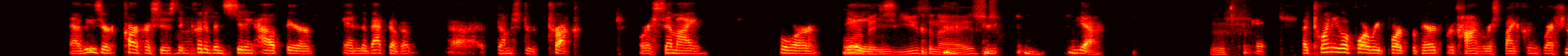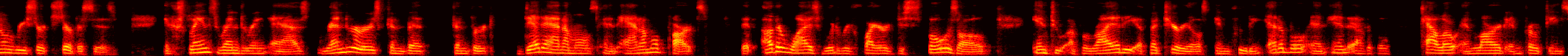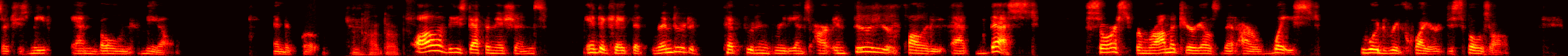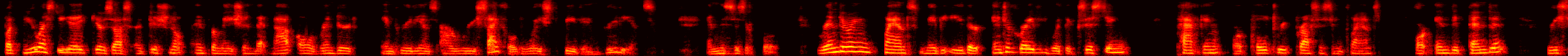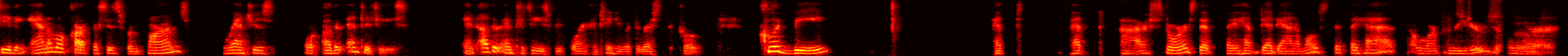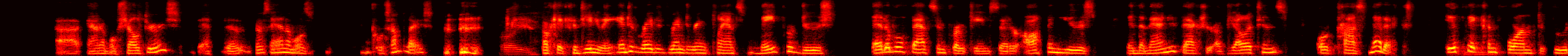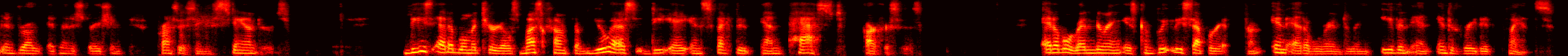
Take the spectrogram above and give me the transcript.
Now, these are carcasses that could have been sitting out there in the back of a uh, dumpster truck or a semi for days. euthanized. yeah. Okay. A 2004 report prepared for Congress by Congressional Research Services explains rendering as renderers convert, convert dead animals and animal parts that otherwise would require disposal into a variety of materials, including edible and inedible tallow and lard and proteins such as meat and bone meal. End of quote. And hot dogs. All of these definitions indicate that rendered pet food ingredients are inferior quality at best, sourced from raw materials that are waste, would require disposal. But the USDA gives us additional information that not all rendered ingredients are recycled waste feed ingredients. And this is a quote Rendering plants may be either integrated with existing packing or poultry processing plants or independent, receiving animal carcasses from farms, ranches, or other entities. And other entities, before I continue with the rest of the code, could be pet, pet uh, stores that they have dead animals that they have, or breeders, or uh, animal shelters. That the, those animals go someplace. okay, continuing. Integrated rendering plants may produce edible fats and proteins that are often used in the manufacture of gelatins or cosmetics if they conform to Food and Drug Administration processing standards. These edible materials must come from USDA inspected and passed carcasses. Edible rendering is completely separate from inedible rendering, even in integrated plants.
